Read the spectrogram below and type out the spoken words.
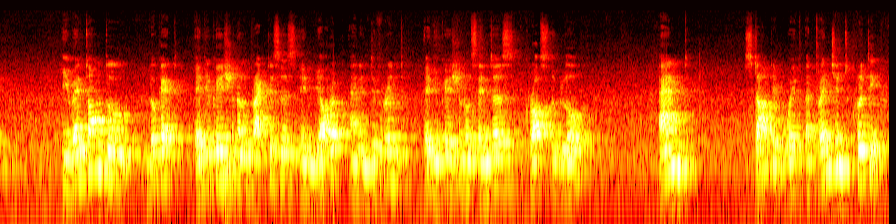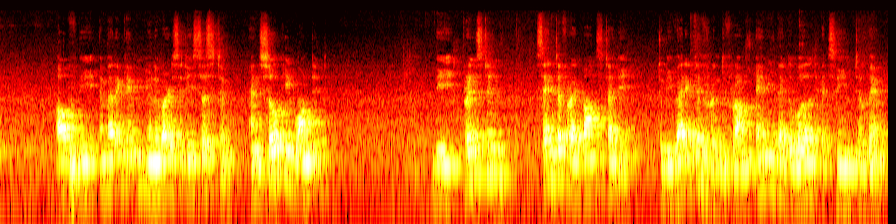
He went on to look at educational practices in Europe and in different educational centers across the globe and started with a trenchant critique of the American university system. And so he wanted the Princeton Center for Advanced Study to be very different from any that the world had seen till then.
